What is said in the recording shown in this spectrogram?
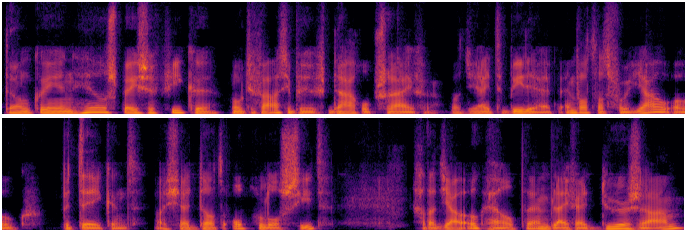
dan kun je een heel specifieke motivatiebrief daarop schrijven. Wat jij te bieden hebt en wat dat voor jou ook betekent. Als jij dat opgelost ziet, gaat dat jou ook helpen en blijf jij duurzaam,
